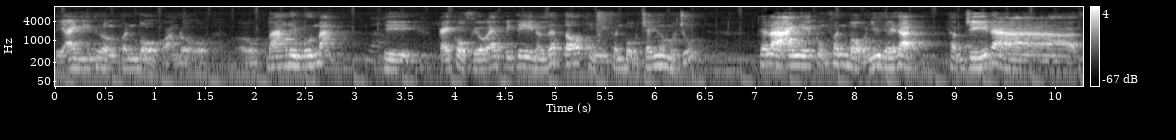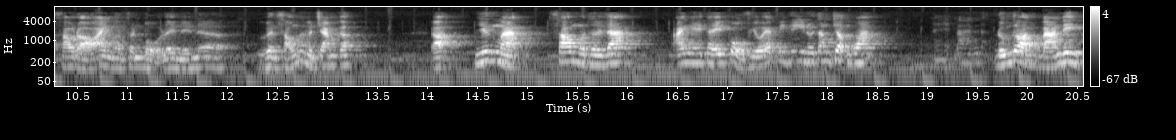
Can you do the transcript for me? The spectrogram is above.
Thì anh ấy thường phân bổ khoảng độ 3 đến 4 mạng thì cái cổ phiếu FPT nó rất tốt thì mình phân bổ tranh hơn một chút. Thế là anh ấy cũng phân bổ như thế thật. Thậm chí là sau đó anh còn phân bổ lên đến ờ, gần 60 phần trăm cơ. Đó nhưng mà sau một thời gian anh ấy thấy cổ phiếu FPT nó tăng chậm quá. Đúng rồi bán đi.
